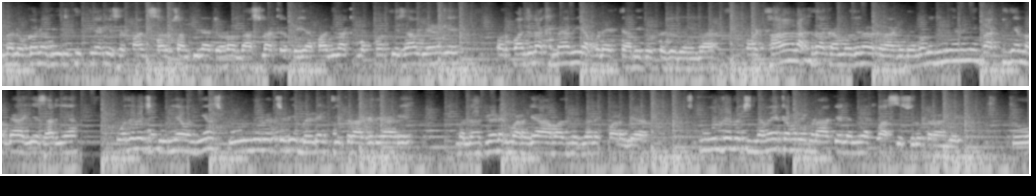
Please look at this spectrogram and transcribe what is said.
ਔਰ ਮੈਂ ਲੋਕਾਂ ਨੂੰ ਅਪੀਲ ਕੀਤੀ ਹੈ ਕਿ ਸਰਪੰਚ ਸਰਬਸੰਮਤੀ ਨਾਲ ਚੁਣੋ 10 ਲੱਖ ਰੁਪਇਆ 5 ਲੱਖ ਮੁੱਖ ਮੰਤਰੀ ਸਾਹਿਬ ਦੇਣਗੇ ਔਰ 5 ਲੱਖ ਮੈਂ ਵੀ ਆਪਣੇ ਇਖਤਿਆਰੀ ਕੋਟੇ ਤੋਂ ਦੇਵਾਂਗਾ ਔਰ 18 ਲੱਖ ਦਾ ਕੰਮ ਉਹਦੇ ਨਾਲ ਕਰਾ ਕੇ ਦੇਵਾਂਗੇ। ਜਿੰਨੀਆਂ ਨੇ ਬਾਕੀ ਦੀਆਂ ਮੰਗਾਂ ਹੈਗੀਆਂ ਸਾਰੀਆਂ, ਉਹਦੇ ਵਿੱਚ ਪੂਰੀਆਂ ਹੁੰਦੀਆਂ। ਸਕੂਲ ਦੇ ਵਿੱਚ ਜਿਹੜੀ ਬਿਲਡਿੰਗ ਠੀਕ ਕਰਾ ਕੇ ਦੇਵਾਂਗੇ ਮੱਲਾ ਕਲੀਨਿਕ ਬਣ ਗਿਆ, ਆਮ ਆਦਮੀ ਕਲੀਨਿਕ ਬਣ ਗਿਆ। ਸਕੂਲ ਦੇ ਵਿੱਚ ਨਵੇਂ ਕਮਰੇ ਬਣਾ ਕੇ ਨਵੀਆਂ ਕਲਾਸਿਸ ਸ਼ੁਰੂ ਕਰਾਂਗੇ। ਸੋ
